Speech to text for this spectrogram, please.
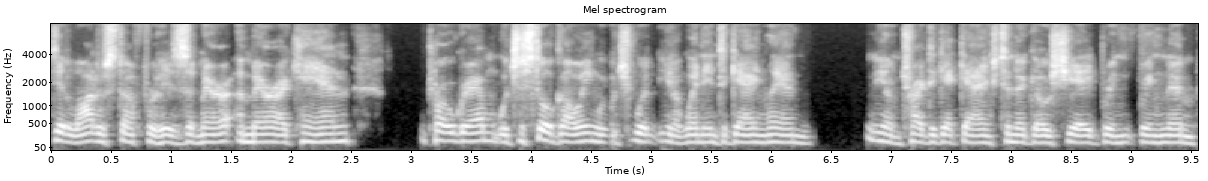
did a lot of stuff for his Amer- Amer-I-Can program, which is still going, which would you know went into gangland, you know, tried to get gangs to negotiate, bring bring them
